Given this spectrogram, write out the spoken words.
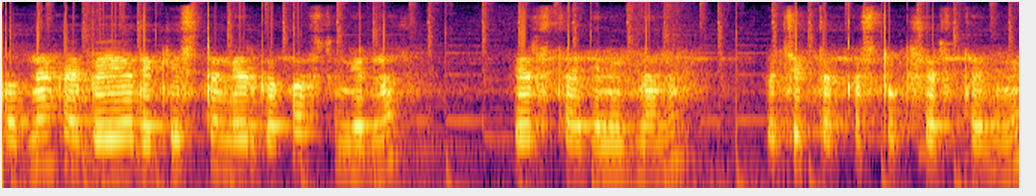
ಬದನೆಕಾಯಿ ಬೇಯೋದಕ್ಕೆ ಎಷ್ಟು ನೀರು ಬೇಕೋ ಅಷ್ಟು ನೀರನ್ನ ಸೇರಿಸ್ತಾ ಇದ್ದೀನಿ ಈಗ ನಾನು. ರುಚಿಗೆ ತಕ್ಕಷ್ಟು ಉಪ್ಪು ಸೇರಿಸ್ತಾ ಇದ್ದೀನಿ.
